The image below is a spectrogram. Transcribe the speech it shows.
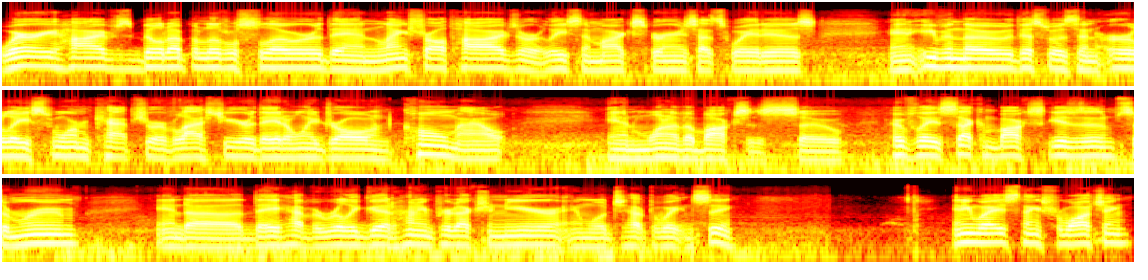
warre hives build up a little slower than Langstroth hives, or at least in my experience, that's the way it is. And even though this was an early swarm capture of last year, they had only drawn comb out in one of the boxes. So hopefully the second box gives them some room and uh, they have a really good honey production year and we'll just have to wait and see. Anyways, thanks for watching.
